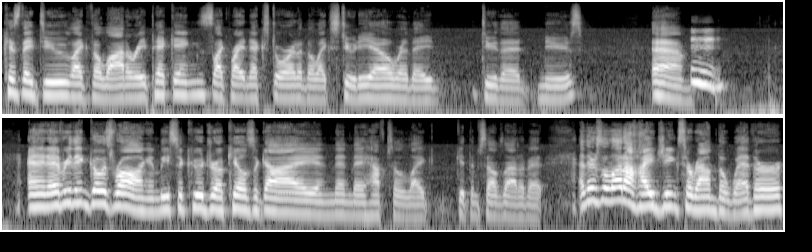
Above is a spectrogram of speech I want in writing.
because they do like the lottery pickings like right next door to the like studio where they do the news. Um, And everything goes wrong, and Lisa Kudrow kills a guy, and then they have to like get themselves out of it. And there's a lot of hijinks around the weather.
